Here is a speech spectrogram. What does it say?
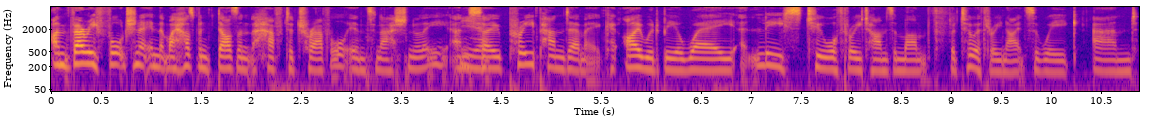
I'm very fortunate in that my husband doesn't have to travel internationally. And Yeah. so pre pandemic, I would be away at least two or three times a month for two or three nights a week. And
